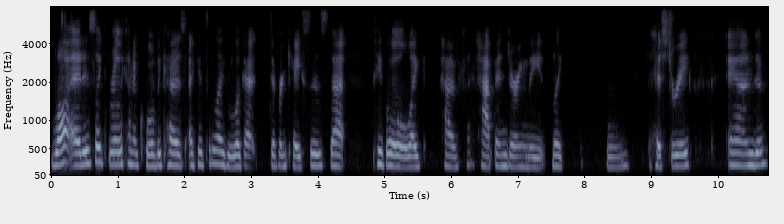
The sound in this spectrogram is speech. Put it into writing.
law ed is like really kind of cool because I get to like look at different cases that people like have happened during the like history. And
